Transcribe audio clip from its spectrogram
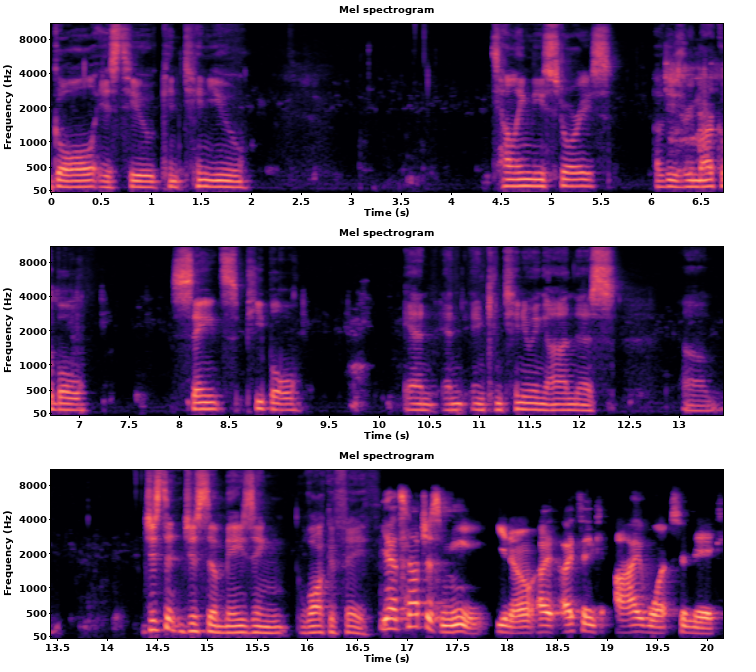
goal is to continue telling these stories of these remarkable saints, people, and and and continuing on this um, just a, just amazing walk of faith. Yeah, it's not just me. You know, I, I think I want to make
